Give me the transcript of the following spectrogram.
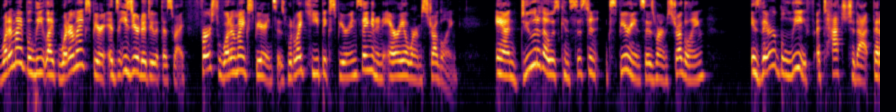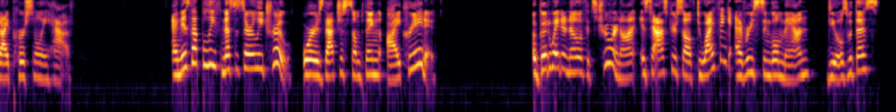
what am I believe like what are my experience it's easier to do it this way. First, what are my experiences? What do I keep experiencing in an area where I'm struggling? And due to those consistent experiences where I'm struggling, is there a belief attached to that that I personally have? And is that belief necessarily true? Or is that just something I created? A good way to know if it's true or not is to ask yourself Do I think every single man deals with this?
